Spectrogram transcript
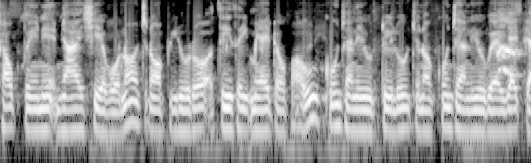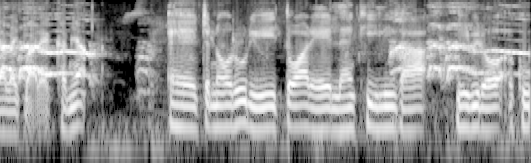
ရှောက်ပင်နေအများကြီးရှိရပေါ့နော်ကျွန်တော်ဗီဒီယိုတော့အသေးစိတ်မရိုက်တော့ပါဘူးကွန်းချံလေးကိုတွေ့လို့ကျွန်တော်ကွန်းချံလေးကိုပဲရိုက်ပြလိုက်ပါတယ်ခင်ဗျ အဲကျွန်တော်တို့တွေတွားတဲ့လန်ခီလေးကနေပြီးတော့အခု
